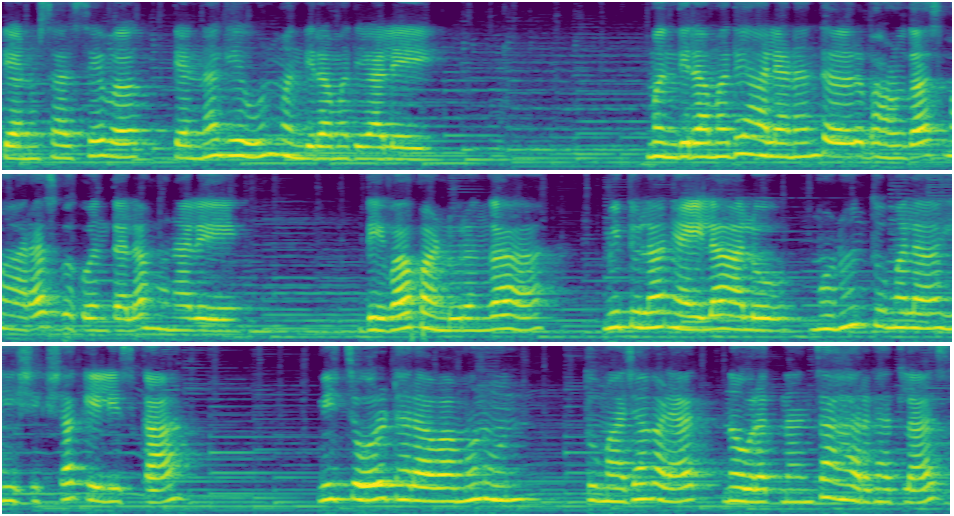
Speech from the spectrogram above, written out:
त्यानुसार सेवक त्यांना घेऊन मंदिरामध्ये आले. मंदिरामध्ये आल्यानंतर भानुदास महाराज भगवंताला म्हणाले देवा पांडुरंगा मी तुला न्यायला आलो म्हणून तू मला ही शिक्षा केलीस का? मी चोर ठरावा म्हणून तू माझ्या गळ्यात नवरत्नांचा हार घातलास.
